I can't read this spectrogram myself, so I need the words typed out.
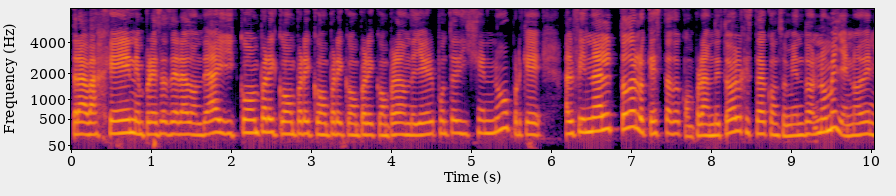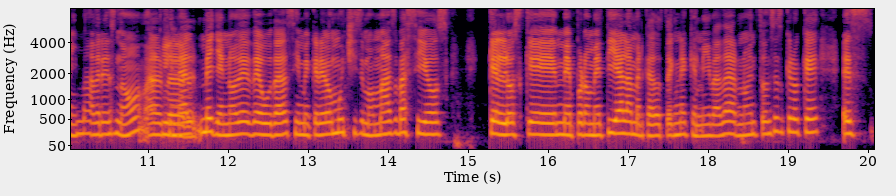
trabajé en empresas era donde hay y compra y compra y compra y compra y compra, donde llegué al punto y dije no, porque al final todo lo que he estado comprando y todo lo que he estado consumiendo no me llenó de ni madres, ¿no? Al final me llenó de deudas y me creó muchísimo más vacíos que los que me prometía la mercadotecnia que me iba a dar, ¿no? Entonces creo que es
